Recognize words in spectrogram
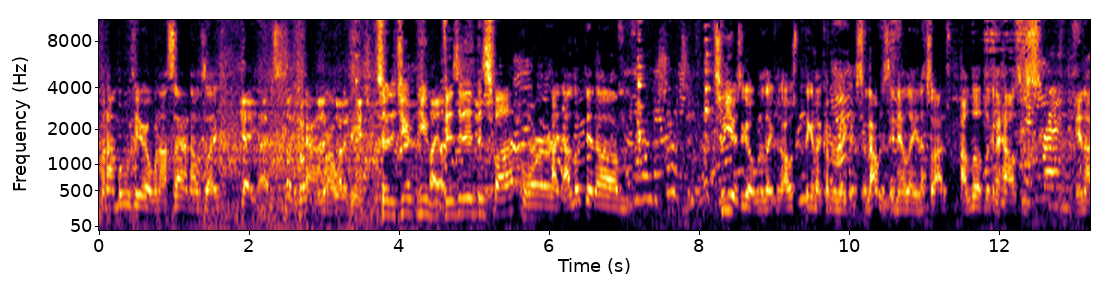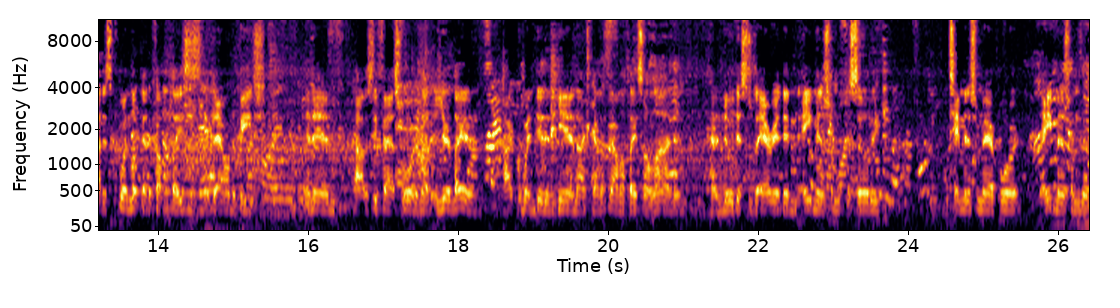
When I moved here, or when I signed, I was like, yeah this is kind of where I want to be. So did you you visited this spot or? I, I looked at um two years ago when the Lakers. I was thinking about coming to the Lakers, and I was in LA, and so I, I love looking at houses, and I just went and looked at a couple places down on the beach, and then obviously fast forward another year later, I went and did it again. I kind of found my place online, and I knew this was the area. Then eight minutes from the facility, ten minutes from the airport, eight minutes from the,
